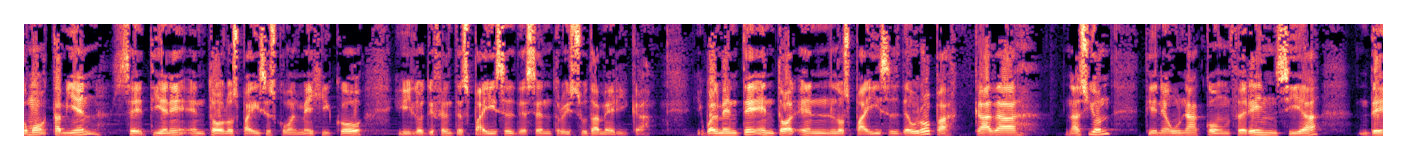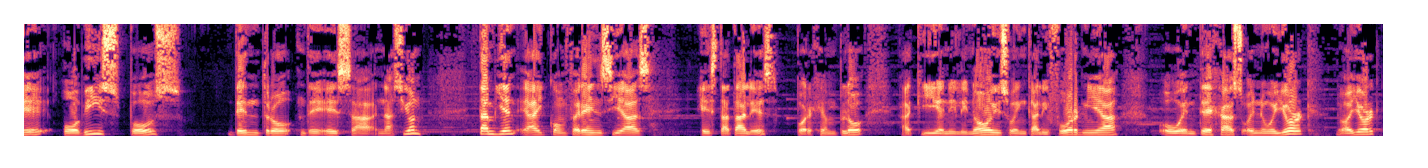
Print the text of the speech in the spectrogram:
como también se tiene en todos los países como en México y los diferentes países de Centro y Sudamérica. Igualmente en, en los países de Europa, cada nación tiene una conferencia de obispos dentro de esa nación. También hay conferencias estatales, por ejemplo, aquí en Illinois o en California o en Texas o en Nueva York, Nueva York,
